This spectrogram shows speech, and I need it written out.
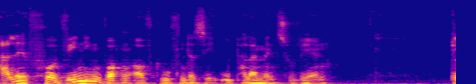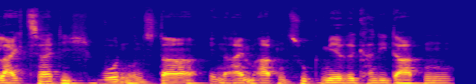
alle vor wenigen Wochen aufgerufen, das EU-Parlament zu wählen. Gleichzeitig wurden uns da in einem Atemzug mehrere Kandidaten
